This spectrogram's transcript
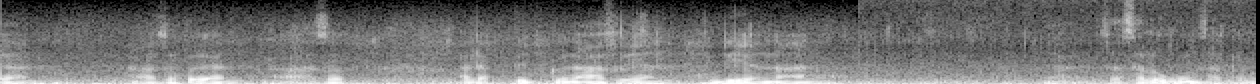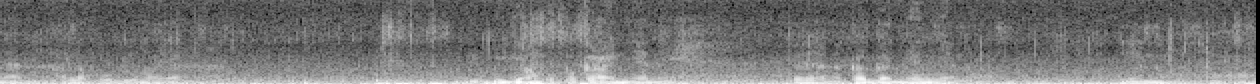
Yan. Aso ko yan. Aso. Adapted ko na aso yan. Hindi yan na ano. Yan. Sasalubong sa akin yan. Ko mo yan. Bibigyan ko pagkain yan eh. Kaya nakaganyan yan. Oh. Yan oh. oh.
